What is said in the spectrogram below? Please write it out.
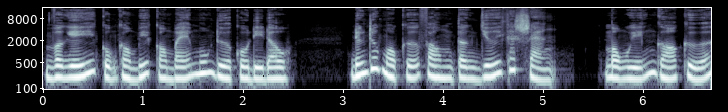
Vân Ý cũng không biết con bé muốn đưa cô đi đâu. Đứng trước một cửa phòng tầng dưới khách sạn Mộng Nguyễn gõ cửa.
